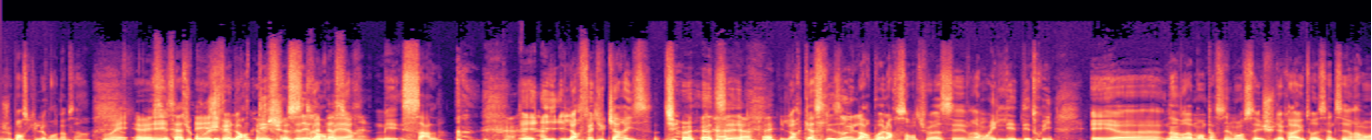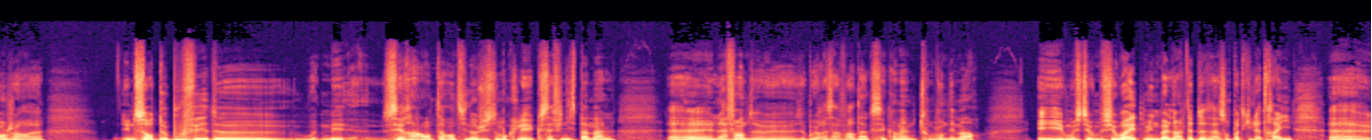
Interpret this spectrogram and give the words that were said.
Je pense qu'il le prend comme ça. hein. Ouais, ouais, Et c'est ça. du coup, je vais le leur défoncer leur mère, personnel. mais sale. et il, il leur fait du charisme. tu vois, il leur casse les os, il leur boit leur sang, tu vois. C'est vraiment, il les détruit. Et euh, non, vraiment, personnellement, je suis d'accord avec toi, Sen, c'est vraiment genre euh, une sorte de bouffée de. ouais, Mais c'est rare en Tarantino, justement, que, les- que ça finisse pas mal. Euh, la fin de, de Blue Reservoir Dogs, c'est quand même tout le monde est mort. Et Monsieur, Monsieur White met une balle dans la tête à son pote qui l'a trahi. Euh,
